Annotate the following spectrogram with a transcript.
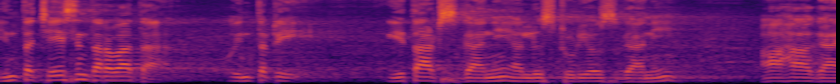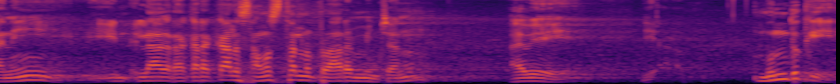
ఇంత చేసిన తర్వాత ఇంతటి గీతార్ట్స్ కానీ అల్లు స్టూడియోస్ కానీ ఆహా కానీ ఇలా రకరకాల సంస్థలను ప్రారంభించాను. అవి ముందుకి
